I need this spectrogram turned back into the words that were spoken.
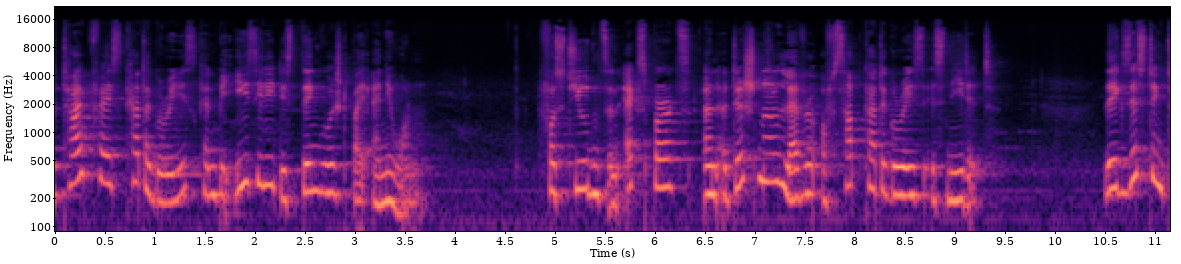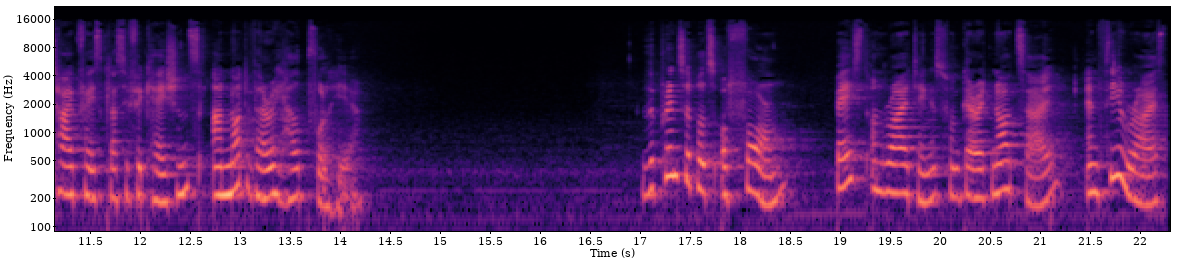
The typeface categories can be easily distinguished by anyone. For students and experts, an additional level of subcategories is needed. The existing typeface classifications are not very helpful here. The principles of form, based on writings from Gerrit Noordzij and theorized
